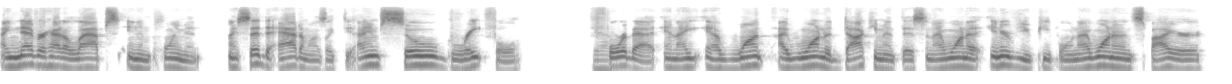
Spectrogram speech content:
I never had a lapse in employment. I said to Adam, I was like, I am so grateful yeah. for that and I, I want i want to document this and i want to interview people and i want to inspire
